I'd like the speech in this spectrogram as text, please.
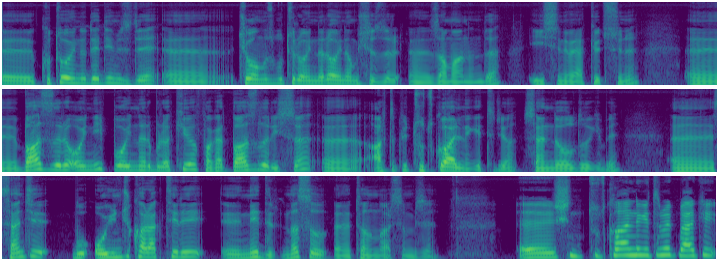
e, kutu oyunu dediğimizde e, çoğumuz bu tür oyunları oynamışızdır e, zamanında. iyisini veya kötüsünü. E, bazıları oynayıp bu oyunları bırakıyor fakat bazıları ise e, artık bir tutku haline getiriyor. Sende olduğu gibi. E, sence bu oyuncu karakteri e, nedir? Nasıl e, tanımlarsın bizi? E, şimdi tutku haline getirmek belki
